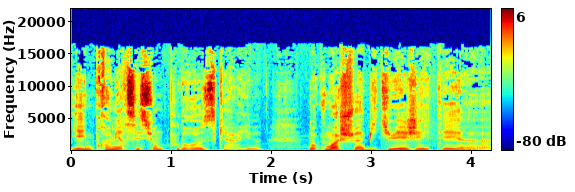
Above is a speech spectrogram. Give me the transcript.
il y a une première session de poudreuse qui arrive. Donc moi, je suis habitué, j'ai été, euh,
